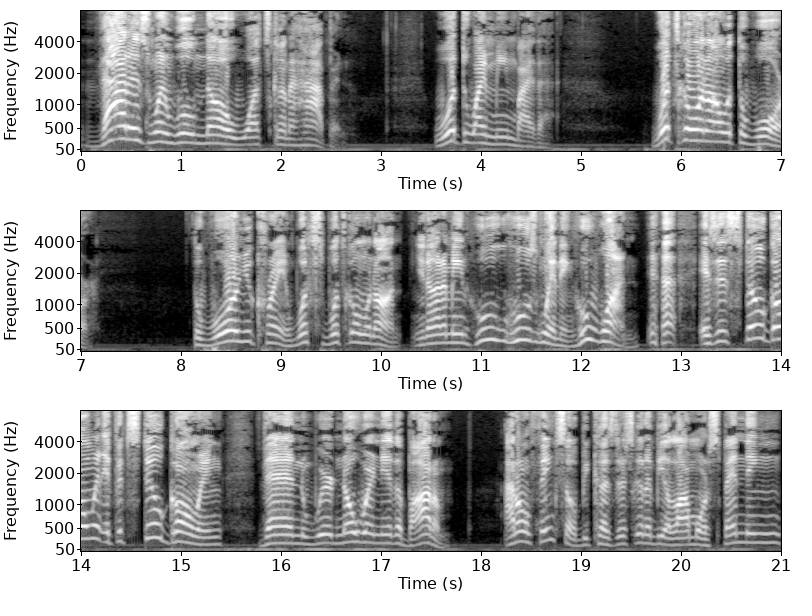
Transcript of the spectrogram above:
that is when we'll know what's going to happen. What do I mean by that? What's going on with the war? The war in Ukraine. What's what's going on? You know what I mean? Who who's winning? Who won? is it still going? If it's still going, then we're nowhere near the bottom. I don't think so because there's going to be a lot more spending.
